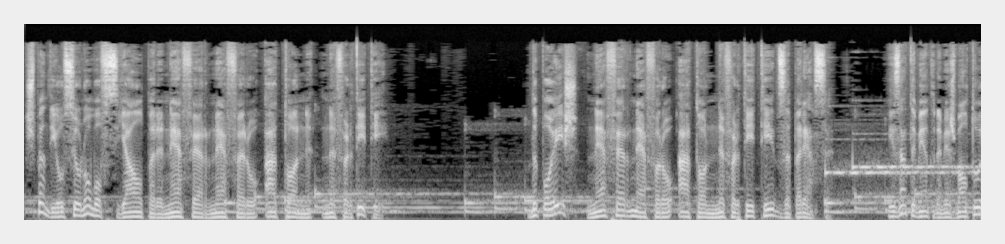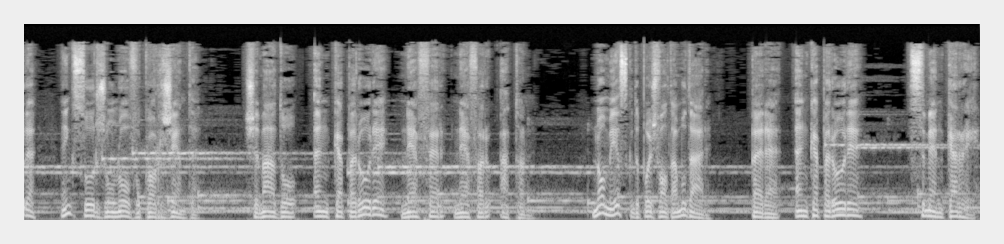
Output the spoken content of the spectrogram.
expandiu o seu nome oficial para Nefer Nefero Aton Nefertiti. Depois, Nefer Nefero Aton Nefertiti desaparece. Exatamente na mesma altura em que surge um novo corregente, chamado Ankaparore Nefer Nefer Aton. Nome esse que depois volta a mudar para Ankaparore Semenkarre.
